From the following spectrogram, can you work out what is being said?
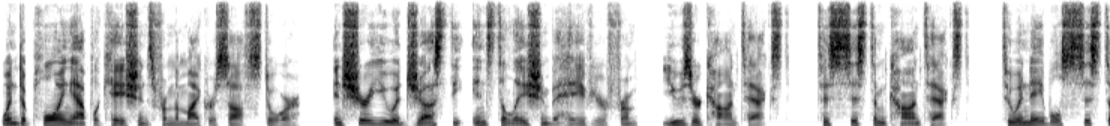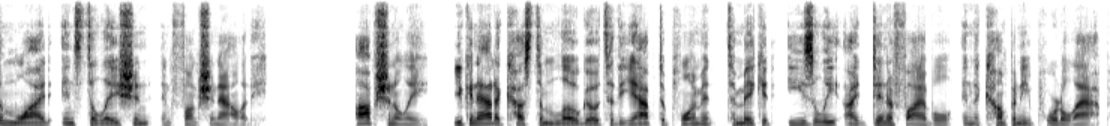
When deploying applications from the Microsoft Store, Ensure you adjust the installation behavior from user context to system context to enable system-wide installation and functionality. Optionally, you can add a custom logo to the app deployment to make it easily identifiable in the company portal app.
